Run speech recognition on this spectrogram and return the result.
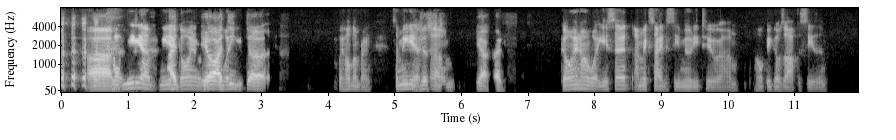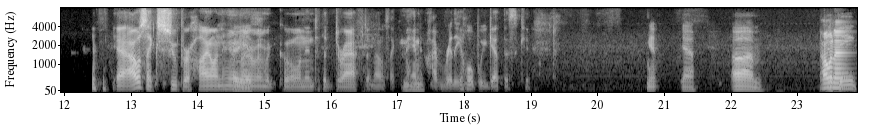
But Um, media, media I- going. on you know, I what think the wait, hold on, Brian. So media, just- um, yeah, go ahead. going on what you said, I'm excited to see Moody too. Um, hope he goes off the season. Yeah, I was like super high on him. I is. remember going into the draft and I was like, man, Mm-hmm. I really hope we get this kid. Yep. Yeah. Um, I want to. think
